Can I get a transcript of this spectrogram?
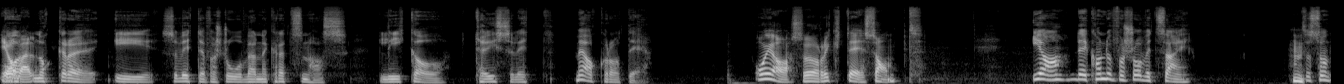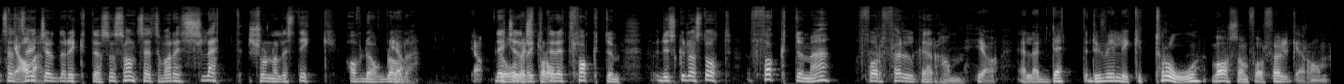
Ja og at noen i, så vidt jeg forsto, vennekretsen hans liker å tøyse litt med akkurat det. Å ja, så ryktet er sant. Ja, det kan du for så vidt si. Så sånn sett Hm. Ja er ikke det rykte, så sånn sett var det slett journalistikk av Dagbladet. Ja, Det er ikke et rykte, det er et faktum. Det skulle ha stått 'faktumet forfølger ham'. Ja, eller dette Du vil ikke tro hva som forfølger ham.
